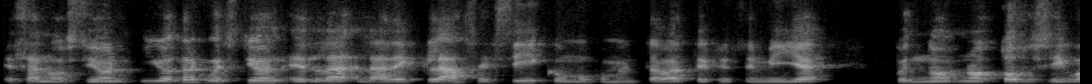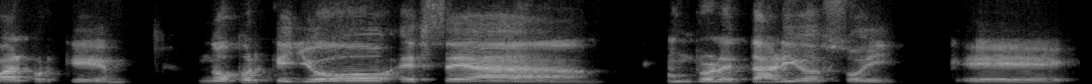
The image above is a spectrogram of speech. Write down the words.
esa noción. Y otra cuestión es la, la de clase, sí, como comentaba Tercio Semilla, pues no, no todo es igual, porque no porque yo sea un proletario, soy, eh,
